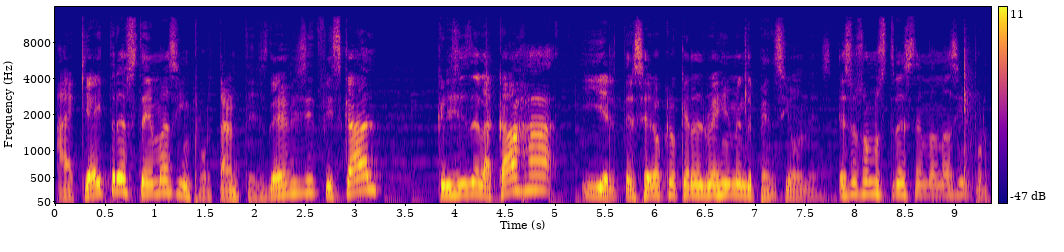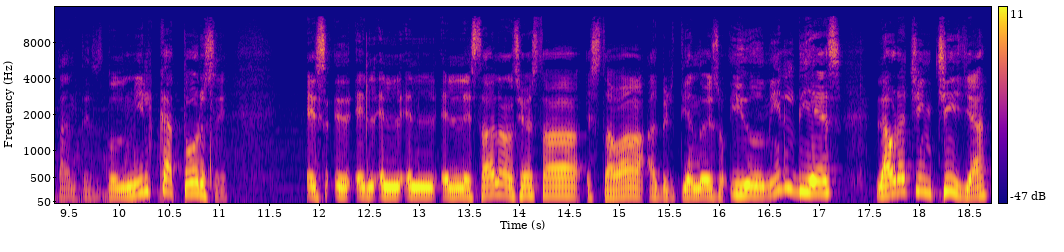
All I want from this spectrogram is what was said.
aquí hay tres temas importantes, déficit fiscal, crisis de la caja y el tercero creo que era el régimen de pensiones. Esos son los tres temas más importantes. 2014 es, el, el- el- el- el Estado de la Nación estaba, estaba advirtiendo eso. Y 2010, Laura Chinchilla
